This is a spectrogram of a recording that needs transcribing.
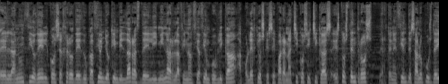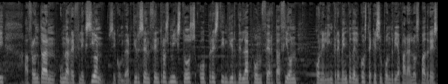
el anuncio del consejero de Educación Joaquín Bildarras de eliminar la financiación pública a colegios que separan a chicos y chicas, estos centros, pertenecientes al Opus Dei, afrontan una reflexión si convertirse en centros mixtos o prescindir de la concertación con el incremento del coste que supondría para los padres.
